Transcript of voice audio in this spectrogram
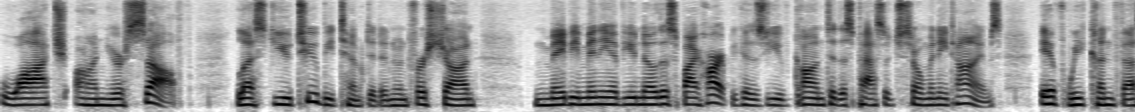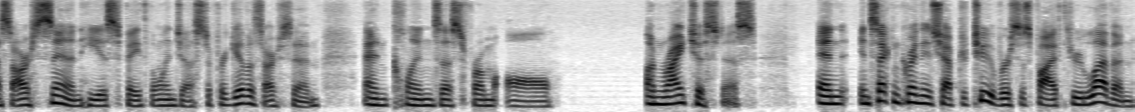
watch on yourself, lest you too be tempted. And in 1 John, maybe many of you know this by heart because you've gone to this passage so many times. If we confess our sin, he is faithful and just to forgive us our sin and cleanse us from all unrighteousness. And in 2 Corinthians chapter 2 verses 5 through 11,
